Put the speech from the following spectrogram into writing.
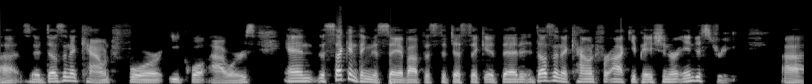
Uh, so it doesn't account for equal hours. And the second thing to say about the statistic is that it doesn't account for occupation or industry. Uh,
